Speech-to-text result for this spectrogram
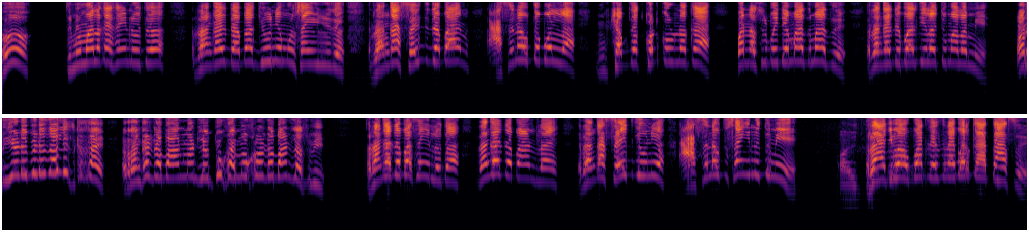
हो तुम्ही मला काय सांगितलं होतं? रंगाचा डबा घेऊन ये म्हणून सांगितलं होतं. रंगा सहित डबा आण. असं नव्हतं बोलला. शब्दात खोट करू नका. पन्नास रुपये द्या माझं माझं. रंगा डबा दिला तुम्हाला मी. अरे येडे बिडे झालीस का काय? रंगा डबा आण म्हटलं तू काय मोकळा डबा आणलास मी रंगा डबा सांगितलं होतं. रंगा डबा आणलाय. रंगा सहित घेऊन ये. असं नव्हतं सांगितलं तुम्ही. राजभाऊ बदलायचं नाही बरं का आता असं.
